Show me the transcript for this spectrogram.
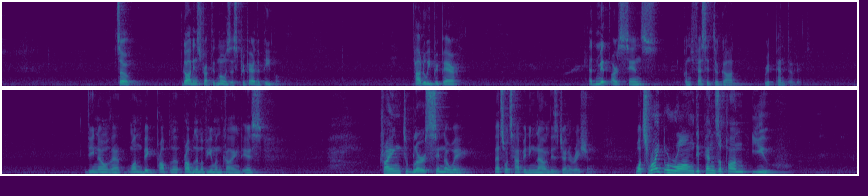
So, God instructed Moses prepare the people. How do we prepare? Admit our sins, confess it to God, repent of it. Do you know that one big problem of humankind is trying to blur sin away? That's what's happening now in this generation. What's right or wrong depends upon you.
